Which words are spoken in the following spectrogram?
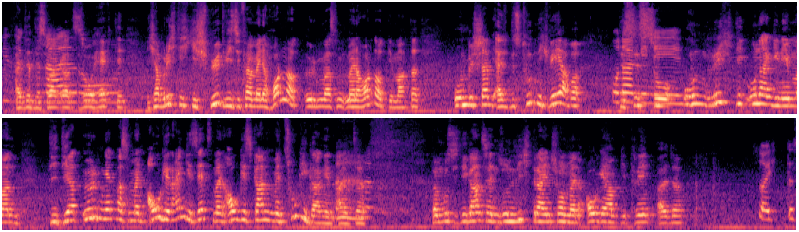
Diese Alter, das war gerade so heftig. Ich habe richtig gespürt, wie sie für meine Hornhaut irgendwas mit meiner Hornhaut gemacht hat. Unbeschreiblich. Also das tut nicht weh, aber das ist so Unangenehm. un richtig unangenehm, Mann. Die, die hat irgendetwas in mein Auge reingesetzt. Mein Auge ist gar nicht mehr zugegangen, Alter. Da muss ich die ganze Zeit in so ein Licht reinschauen. Mein Auge hat getränt, Alter. Soll ich das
